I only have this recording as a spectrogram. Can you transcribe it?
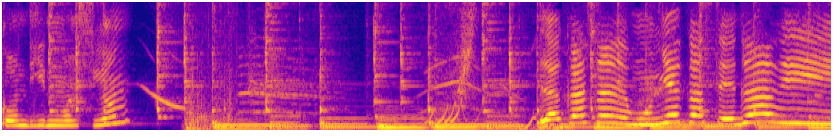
Continuación, la casa de muñecas de David.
